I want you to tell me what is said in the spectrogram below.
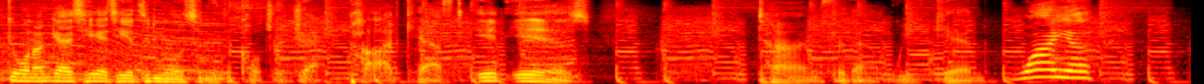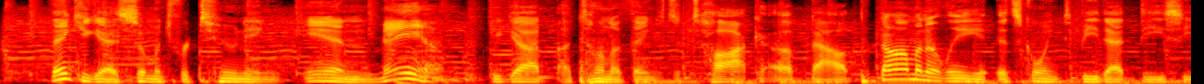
going on, guys? Hey, it's Anthony. Listen to the Culture Jack podcast. It is time for that weekend. Why, uh, thank you guys so much for tuning in. Man, we got a ton of things to talk about. Predominantly, it's going to be that DC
